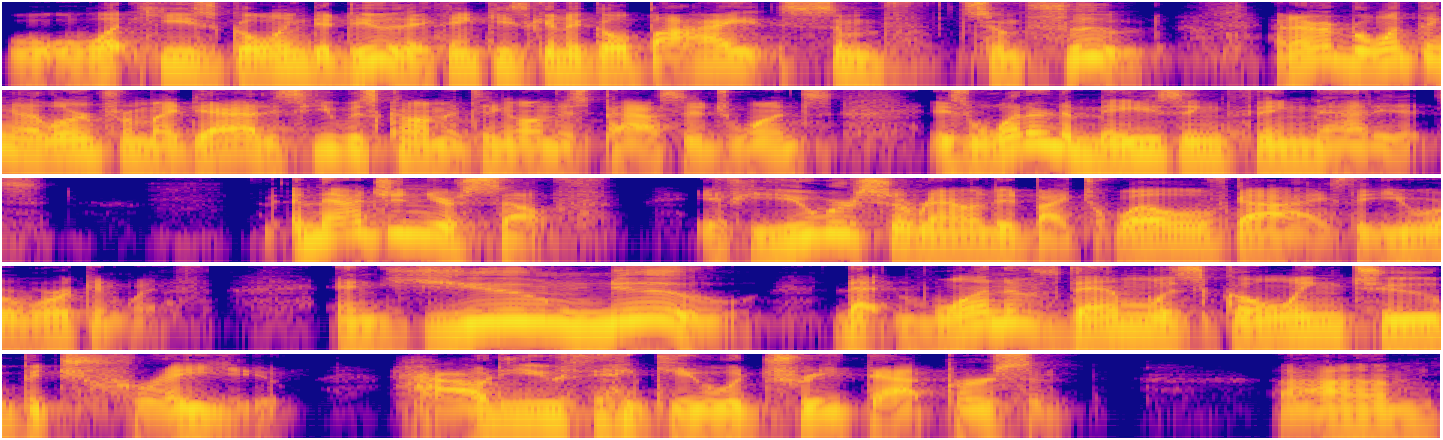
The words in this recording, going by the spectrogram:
what he's going to do. They think he's going to go buy some some food. And I remember one thing I learned from my dad as he was commenting on this passage once is what an amazing thing that is. Imagine yourself if you were surrounded by 12 guys that you were working with and you knew that one of them was going to betray you. How do you think you would treat that person? Um,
